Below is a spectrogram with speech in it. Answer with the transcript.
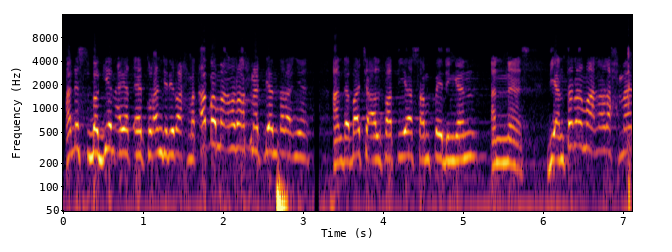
Ada sebagian ayat-ayat Quran jadi rahmat. Apa makna rahmat di antaranya? Anda baca Al-Fatihah sampai dengan An-Nas. Di antara makna rahmat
